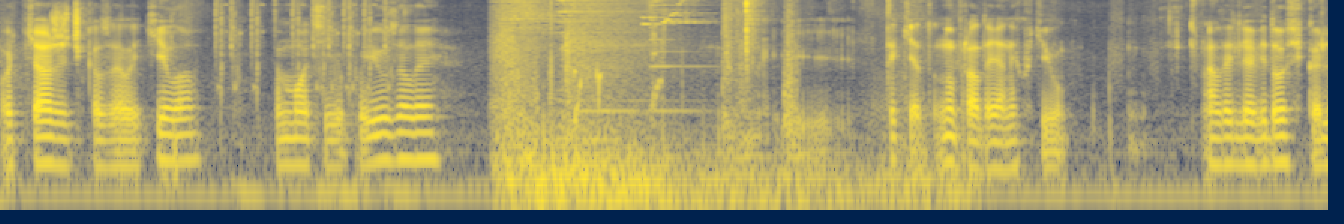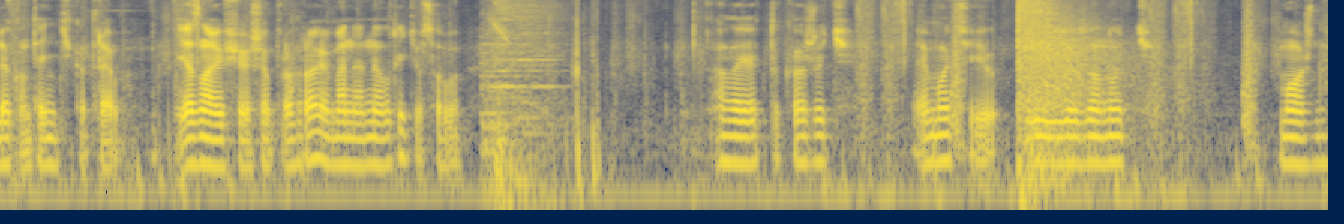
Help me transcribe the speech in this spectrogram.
Оттяжечка залетіла, емоції поюзали. Таке. Ну, правда, я не хотів. Але для відосика, для контентіка треба. Я знаю, що я ще програю, в мене не летить особа. Але, як то кажуть, емоцію юзануть можна.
